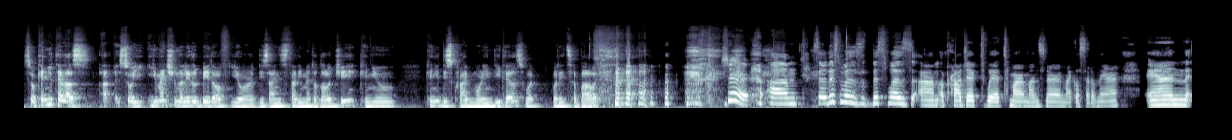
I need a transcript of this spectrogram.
So, can you tell us? Uh, so, you mentioned a little bit of your design study methodology. Can you can you describe more in details what what it's about? sure. Um, so this was this was um, a project with Tamara Munzner and Michael Sedlmair, and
